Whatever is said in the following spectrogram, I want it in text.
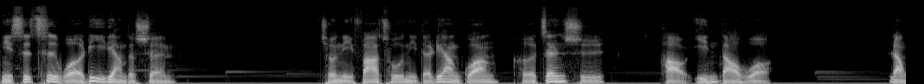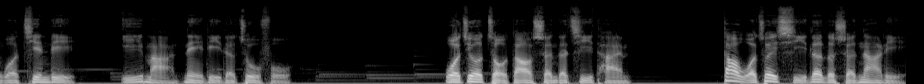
你是赐我力量的神。求你发出你的亮光和真实，好引导我，让我经历。以马内利的祝福，我就走到神的祭坛，到我最喜乐的神那里。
